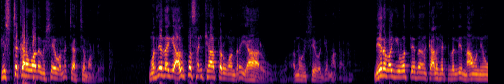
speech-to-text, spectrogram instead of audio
ಕ್ಲಿಷ್ಟಕರವಾದ ವಿಷಯವನ್ನು ಚರ್ಚೆ ಮಾಡಿದೆ ಇವತ್ತು ಮೊದಲನೇದಾಗಿ ಅಲ್ಪಸಂಖ್ಯಾತರು ಅಂದರೆ ಯಾರು ಅನ್ನೋ ವಿಷಯ ಬಗ್ಗೆ ಮಾತಾಡೋಣ. ನೇರವಾಗಿ ಇವತ್ತಿನ ಕಾಲಘಟ್ಟದಲ್ಲಿ ನಾವು ನೀವು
